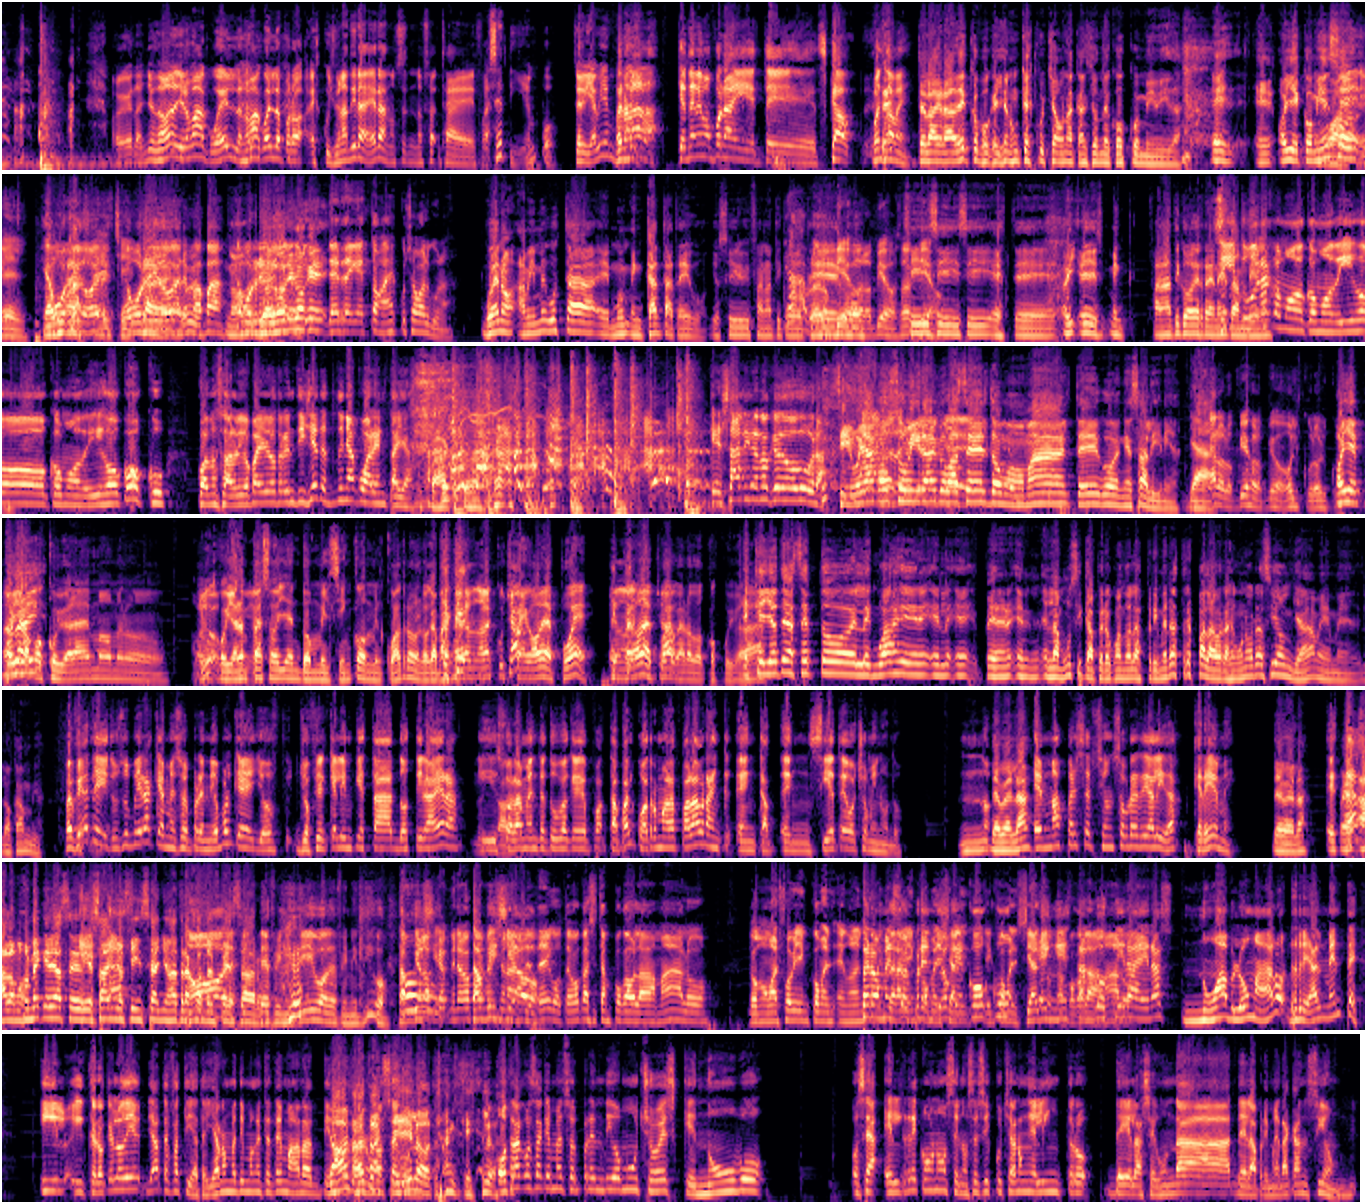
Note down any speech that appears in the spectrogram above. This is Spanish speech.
no, yo no me acuerdo, no me acuerdo, pero escuché una tiradera, no sé, no sé, o sea, fue hace tiempo. Se veía bien Pero mal. nada, ¿qué tenemos por ahí, este Scout? Cuéntame. Te, te lo agradezco porque yo nunca he escuchado una canción de Cosco en mi vida. Eh, eh, oye, comienzo. Wow. Qué aburrido Nunca. eres, qué aburrido eres, papá. No, qué aburrido yo lo eres. único que- De reggaetón, ¿has escuchado alguna? Bueno, a mí me gusta, eh, me encanta Tego. Yo soy fanático de los Tego. viejos, los viejos, son Sí, viejos. sí, sí. Este, oye, fanático de René Sí, tú también. eras como, como dijo, como dijo Coscu, cuando salió para ir los 37, tú tenías 40 ya. Exacto. que esa línea no quedó dura. si voy a consumir algo, va a ser el Don Omar, Tego en esa línea. Ya. Claro, los viejos, los viejos, old school. Oye, No, voy pero a ir- Cosculluela es más o menos. Oye, Cosculluela empezó ya en 2005, 2004. Lo que pasa es que no la he escuchado. pegó después. Pero pegó después, pero Cosculluela. Es que yo te acepto el lenguaje en, en- en- en- en la música, pero cuando las primeras tres palabras en una oración ya me, me lo cambio. Pues fíjate, y tú supieras que me sorprendió porque yo, yo fui el que limpié estas dos tiraderas y solamente tuve que pa- tapar cuatro malas palabras en, en, ca- en siete, ocho minutos. No, De verdad, es más percepción sobre realidad, créeme. De verdad. ¿Estás- a lo mejor me quedé hace 10 estás- años, 15 años atrás No, cuando defi- empezaron. definitivo, definitivo. Estás Mira lo que, mira lo estás que mencionaste. Tego. Tego casi tampoco hablaba malo. Don Omar fue bien comercial. En un Pero me sorprendió que Coco en estas dos tiraderas no habló malo, realmente. Y, y creo que lo dije, ya te fastidiaste, ya nos metimos en este tema, ahora No, tranquilo, segundos. tranquilo. Otra cosa que me sorprendió mucho es que no hubo. O sea, él reconoce, no sé si escucharon el intro de la segunda, de la primera canción.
